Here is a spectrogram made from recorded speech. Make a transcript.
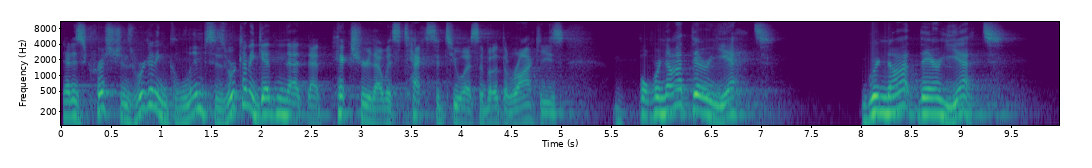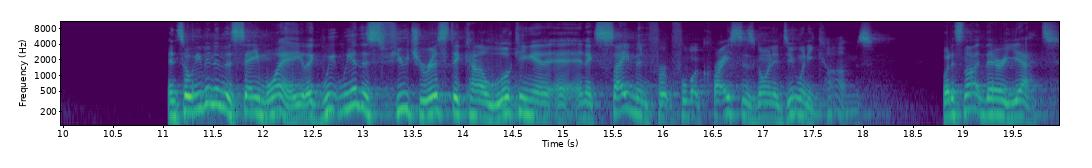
That as Christians, we're getting glimpses. We're kind of getting that, that picture that was texted to us about the Rockies, but we're not there yet. We're not there yet. And so, even in the same way, like we, we have this futuristic kind of looking and, and excitement for, for what Christ is going to do when he comes, but it's not there yet.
